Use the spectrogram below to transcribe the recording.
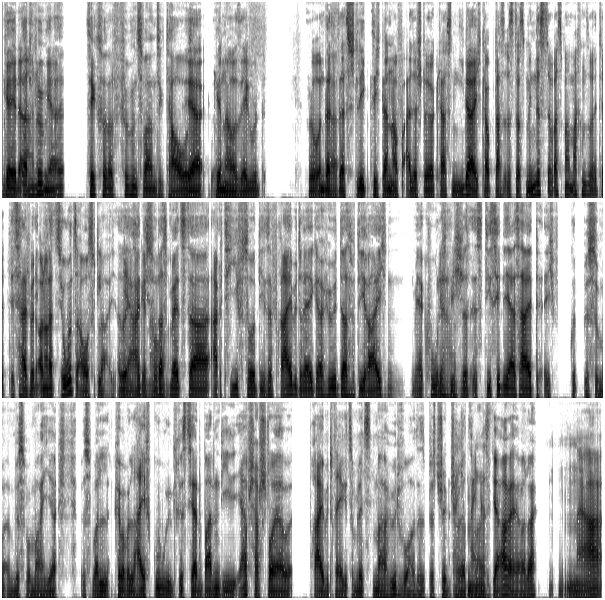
keine Ahnung, ja. 625.000. Ja, genau, sehr gut. So, und das, ja. das schlägt sich dann auf alle Steuerklassen nieder. Ich glaube, das ist das Mindeste, was man machen sollte. Ist halt ein Inflationsausgleich. Also ja, ist genau. so, dass man jetzt da aktiv so diese Freibeträge erhöht, dass die Reichen mehr Kohle haben. Das ist, die sind ja seit, ich, gut, müssen wir, müssen wir mal hier, müssen wir, können wir mal live googeln, Christian, wann die Erbschaftssteuer Freibeträge zum letzten Mal erhöht worden. Das ist bestimmt schon ich meine, 20 das, Jahre her, oder? Na,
